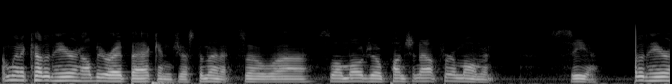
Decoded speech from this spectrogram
I'm to cut it here and I'll be right back in just a minute. So, uh, Slow Mojo punching out for a moment. See ya. Cut it here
